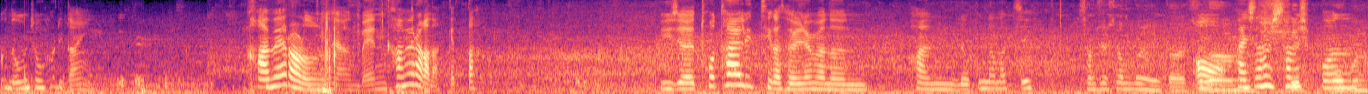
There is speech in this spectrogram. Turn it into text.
근데 엄청 흐리다 잉 카메라로는 그냥 맨 카메라가 낫겠다 이제 토탈리티가 되려면은 한 몇 분 남았지? 33분이니까 지금 어, 1시 30, 30분. 15분.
